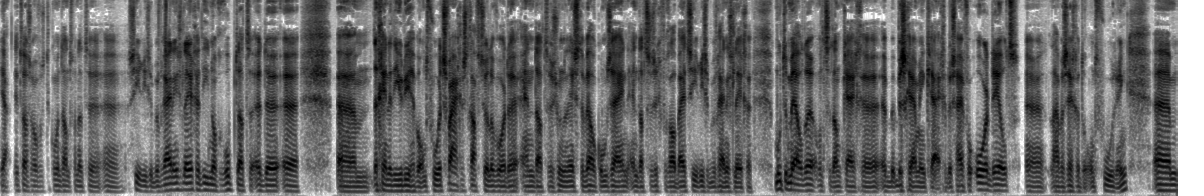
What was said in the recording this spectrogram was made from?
Ja, dit was overigens de commandant van het uh, Syrische bevrijdingsleger... die nog roept dat uh, de, um, degenen die jullie hebben ontvoerd... zwaar gestraft zullen worden en dat journalisten welkom zijn... en dat ze zich vooral bij het Syrische bevrijdingsleger moeten melden... want ze dan krijgen, bescherming krijgen. Dus hij veroordeelt, laten we zeggen, de ontvoering. Um,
